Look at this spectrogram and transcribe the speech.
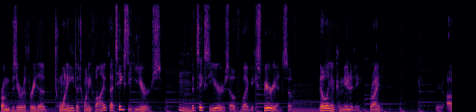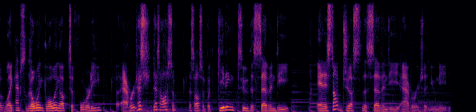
from zero to three to twenty to twenty five, that takes years. Mhm. That takes years of like experience of building a community, right? Uh, like Absolutely. going blowing up to 40 average that's that's awesome that's awesome but getting to the 70 and it's not just the 70 average that you need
